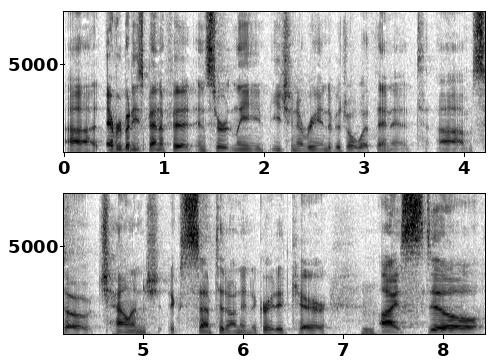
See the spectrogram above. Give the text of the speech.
uh, everybody's benefit and certainly each and every individual within it. Um, so challenge accepted on integrated care. I still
